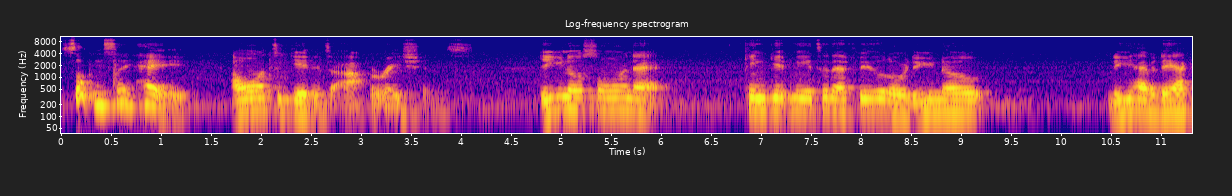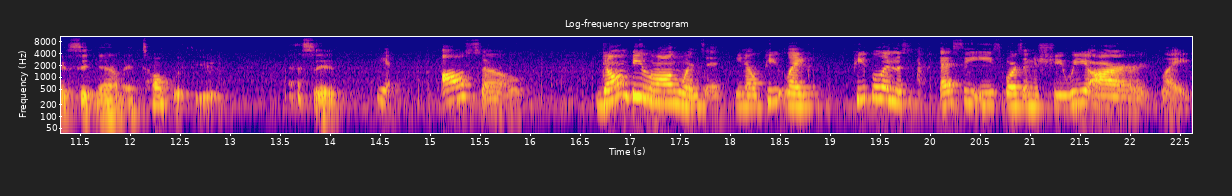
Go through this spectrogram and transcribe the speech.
Something say, hey, I want to get into operations. Do you know someone that can get me into that field, or do you know? Do you have a day I can sit down and talk with you? That's it. Yeah. Also, don't be long-winded. You know, pe- like people in the SCE sports industry, we are like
